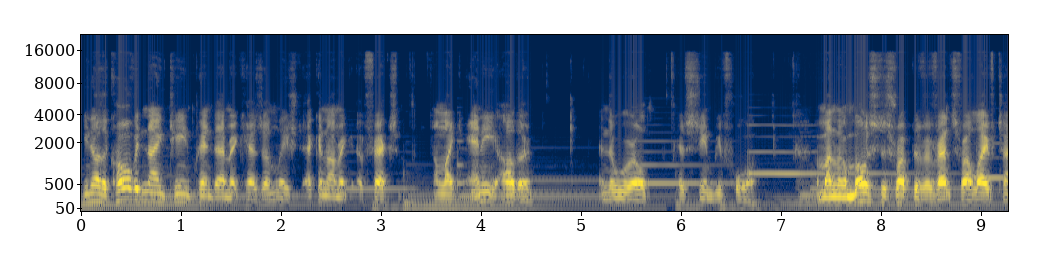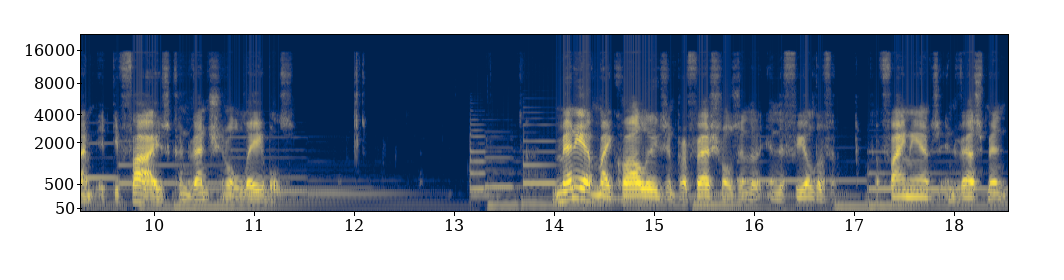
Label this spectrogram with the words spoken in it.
You know, the COVID 19 pandemic has unleashed economic effects unlike any other in the world has seen before. Among the most disruptive events of our lifetime, it defies conventional labels. Many of my colleagues and professionals in the in the field of finance, investment,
